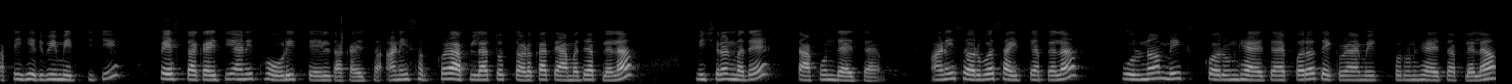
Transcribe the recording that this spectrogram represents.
आपली हिरवी मिरचीची पेस्ट टाकायची आणि थोडी तेल टाकायचं आणि सगळं आपला तो तडका त्यामध्ये आपल्याला मिश्रणमध्ये टाकून द्यायचा आहे. आणि सर्व साहित्य आपल्याला पूर्ण मिक्स करून घ्यायचं आहे. परत एक वेळा मिक्स करून घ्यायचं आपल्याला.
